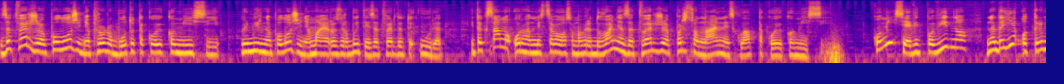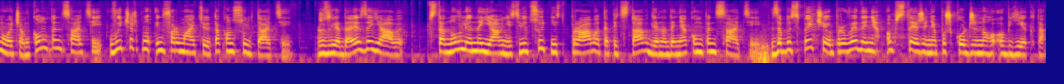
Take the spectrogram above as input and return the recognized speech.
затверджує положення про роботу такої комісії. Примірне положення має розробити і затвердити уряд. І так само орган місцевого самоврядування затверджує персональний склад такої комісії. Комісія відповідно надає отримувачам компенсацій, вичерпну інформацію та консультації, розглядає заяви, встановлює наявність, відсутність права та підстав для надання компенсації, забезпечує проведення обстеження пошкодженого об'єкта,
